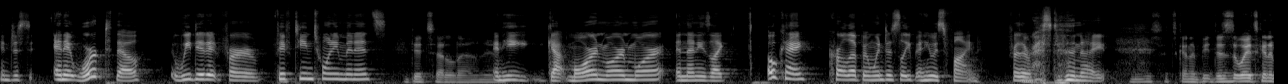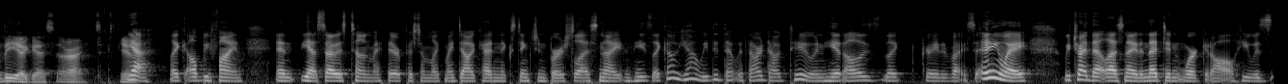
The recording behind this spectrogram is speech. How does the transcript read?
and just and it worked though. We did it for 15, 20 minutes, He did settle down. Yeah. and he got more and more and more, and then he's like, okay, curled up and went to sleep, and he was fine for the rest of the night. It's gonna be. This is the way it's gonna be, I guess. All right. Yeah. Yeah. like I'll be fine. And yeah, so I was telling my therapist, I'm like, my dog had an extinction burst last night, and he's like, oh yeah, we did that with our dog too, and he had all these like great advice. Anyway, we tried that last night, and that didn't work at all. He was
